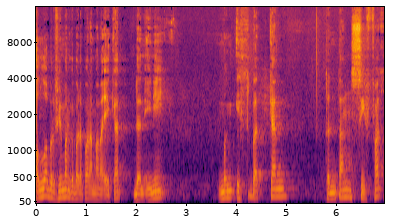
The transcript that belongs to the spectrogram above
Allah berfirman kepada para malaikat dan ini mengisbatkan tentang sifat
